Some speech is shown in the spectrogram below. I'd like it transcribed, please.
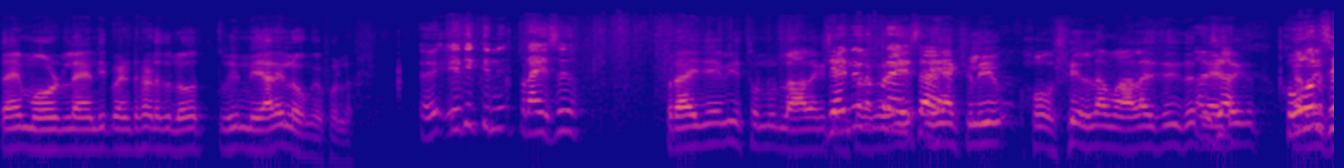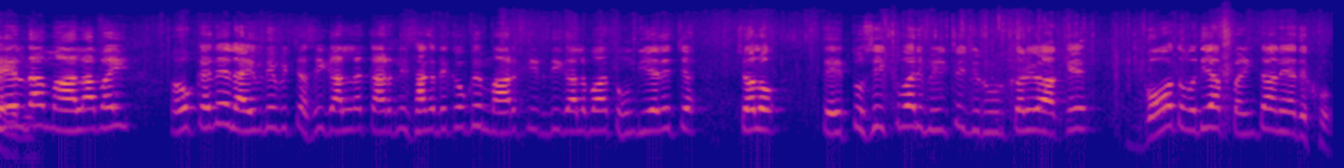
ਤਾਂ ਇਹ ਮੋਡ ਲਾਈਨ ਦੀ ਪੈਂਟ ਸਾਡੇ ਤੋਂ ਲਓ ਤੁਸੀਂ ਨਜ਼ਾਰੇ ਲਓਗੇ ਫੁੱਲ ਇਹ- ਇਹਦੀ ਕਿੰਨੀ ਪ੍ਰਾਈਸ ਪ੍ਰਾਈਜ਼ ਇਹ ਵੀ ਤੁਹਾਨੂੰ ਲਾ ਦਾਂਗੇ Genuine price ਹੈ। ਇਹ ਐਕਚੁਅਲੀ ਹੋਲਸੇਲ ਦਾ ਮਾਲ ਹੈ ਜੀ ਹੋਲਸੇਲ ਦਾ ਮਾਲ ਆ ਬਾਈ। ਉਹ ਕਹਿੰਦੇ ਲਾਈਵ ਦੇ ਵਿੱਚ ਅਸੀਂ ਗੱਲ ਕਰ ਨਹੀਂ ਸਕਦੇ ਕਿਉਂਕਿ ਮਾਰਕੀਟ ਦੀ ਗੱਲਬਾਤ ਹੁੰਦੀ ਹੈ ਇਹਦੇ ਵਿੱਚ ਚਲੋ ਤੇ ਤੁਸੀਂ ਇੱਕ ਵਾਰੀ ਵਿਜ਼ਿਟ ਜ਼ਰੂਰ ਕਰਿਓ ਆ ਕੇ। ਬਹੁਤ ਵਧੀਆ ਪੈਂਟਾਂ ਨੇ ਆ ਦੇਖੋ।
